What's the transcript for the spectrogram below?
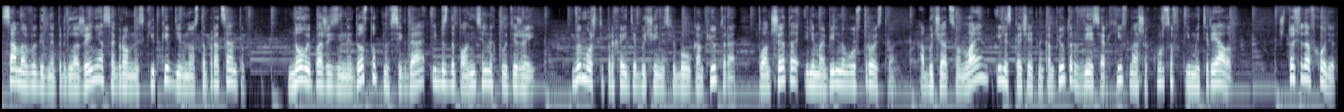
Самое выгодное предложение с огромной скидкой в 90%. Новый пожизненный доступ навсегда и без дополнительных платежей. Вы можете проходить обучение с любого компьютера, планшета или мобильного устройства, обучаться онлайн или скачать на компьютер весь архив наших курсов и материалов. Что сюда входит?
